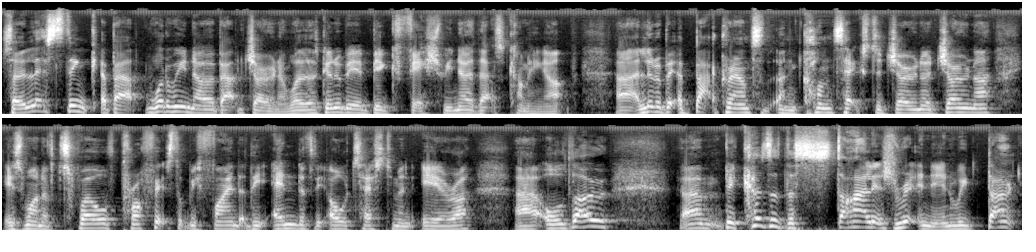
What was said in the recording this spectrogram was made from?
So, let's think about what do we know about Jonah? Well, there's going to be a big fish. We know that's coming up. Uh, a little bit of background and context to Jonah. Jonah is one of 12 prophets that we find at the end of the Old Testament era. Uh, although, um, because of the style it's written in, we don't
